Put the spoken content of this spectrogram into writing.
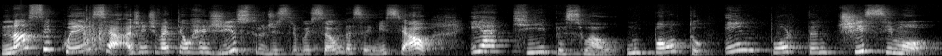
Na sequência, a gente vai ter o registro de distribuição dessa inicial. E aqui, pessoal, um ponto importantíssimo,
